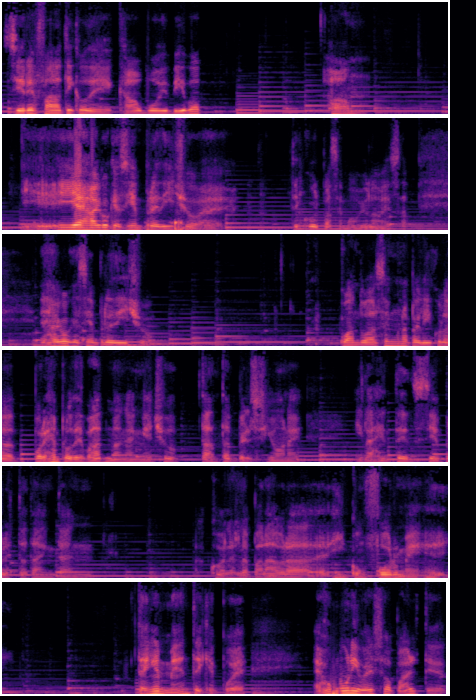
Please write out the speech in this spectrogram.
Si eres fanático de Cowboy Bebop, um, y, es algo que siempre he dicho, eh, disculpa, se movió la mesa, es algo que siempre he dicho, cuando hacen una película, por ejemplo, de Batman, han hecho tantas versiones y la gente siempre está tan, tan, ¿cuál es la palabra? Inconforme. Eh, ten en mente que pues es un universo aparte.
